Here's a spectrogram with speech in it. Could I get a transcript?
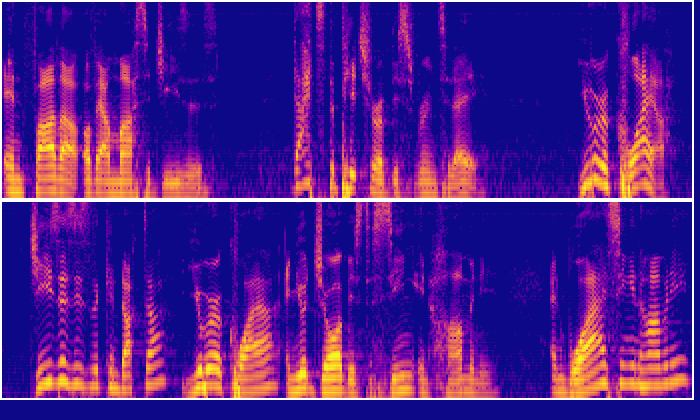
and Father of our Master Jesus. That's the picture of this room today. You are a choir. Jesus is the conductor, you are a choir, and your job is to sing in harmony. And why sing in harmony?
